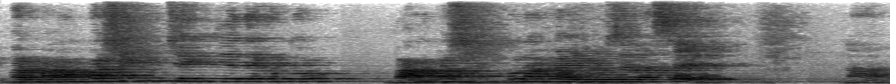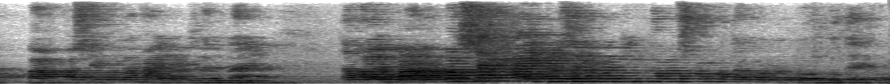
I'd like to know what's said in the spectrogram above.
এবার বাম পাশে একটু চেক দিয়ে দেখো তো, বাম পাশে কি কোনো হাইড্রোজেন আছে? না, বাম পাশে কোনো হাইড্রোজেন নাই। তাহলে বাম পাশে হাইড্রোজেন আমরা কীভাবে সমতাকরণ করব দেখো?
